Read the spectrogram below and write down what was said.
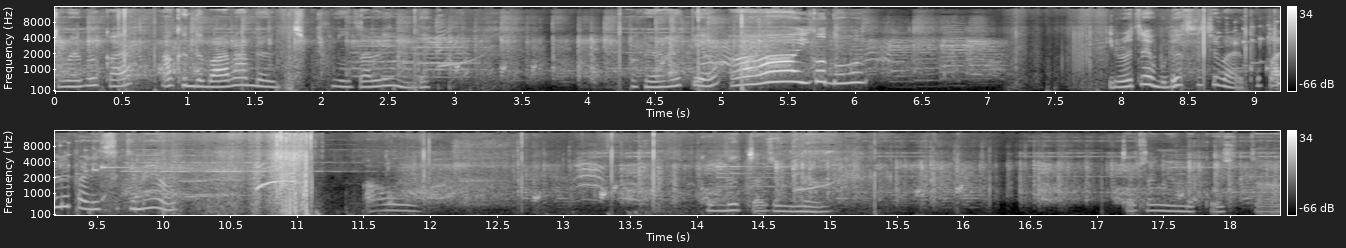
좀 해볼까요? 아 근데 말하면 집중력 잘리는데. 아, 그냥 할게요. 아 이거 너무 이럴 때 무려 쓰지 말고 빨리빨리 쓰긴 해요. 아우. 겁나 짜증나. 짜장면 먹고 싶다. 아,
